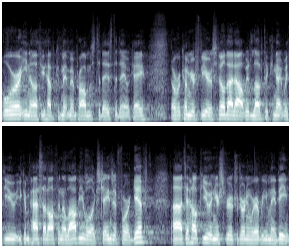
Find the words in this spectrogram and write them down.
Or, you know, if you have commitment problems, today's the day, okay? Overcome your fears. Fill that out. We'd love to connect with you. You can pass that off in the lobby. We'll exchange it for a gift uh, to help you in your spiritual journey wherever you may be.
